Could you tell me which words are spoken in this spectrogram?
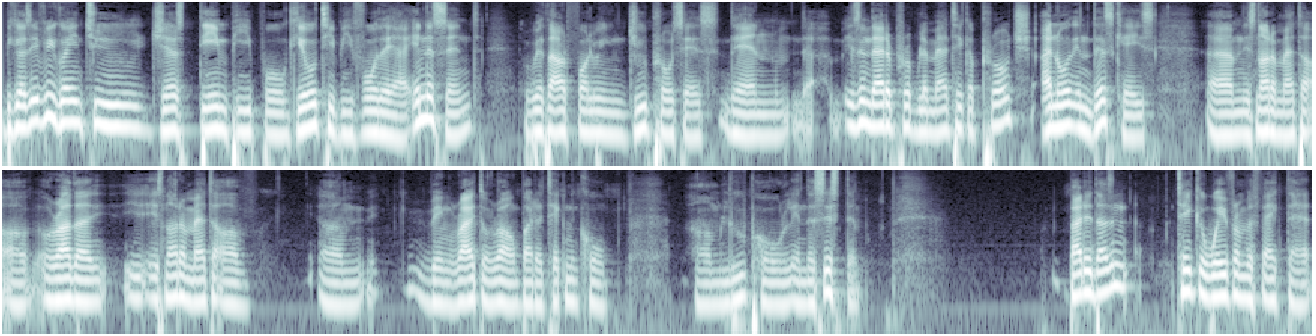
because if we're going to just deem people guilty before they are innocent without following due process, then uh, isn't that a problematic approach? I know in this case, um, it's not a matter of, or rather, it's not a matter of um, being right or wrong, but a technical um, loophole in the system. But it doesn't take away from the fact that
